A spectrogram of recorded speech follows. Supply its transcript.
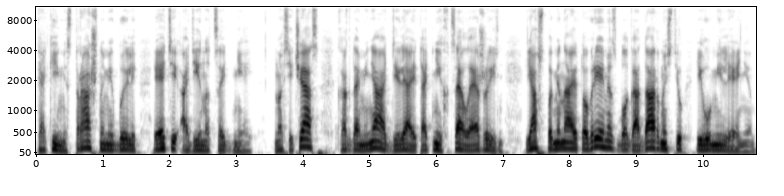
Какими страшными были эти одиннадцать дней – но сейчас, когда меня отделяет от них целая жизнь, я вспоминаю то время с благодарностью и умилением.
